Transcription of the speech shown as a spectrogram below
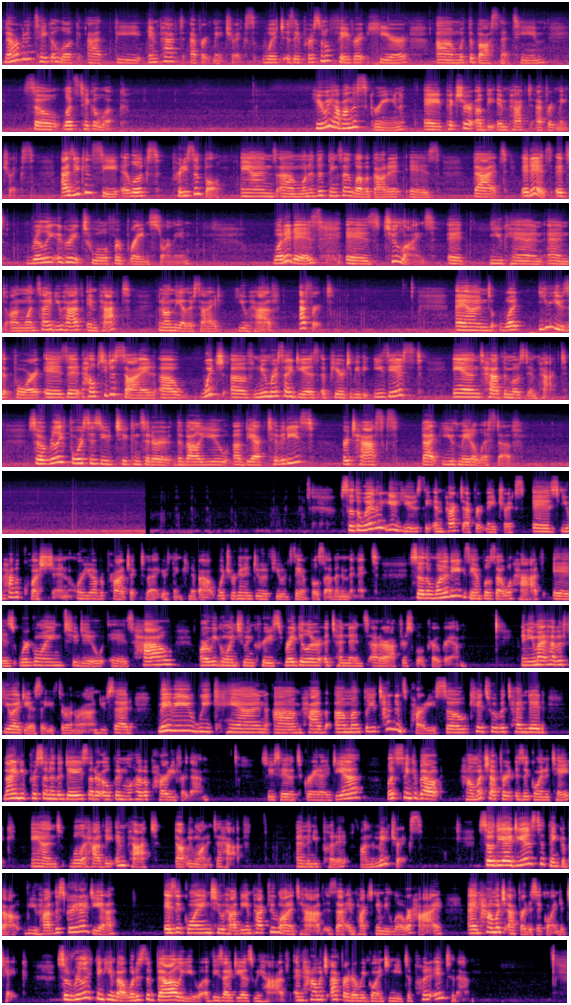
Now we're going to take a look at the impact effort matrix, which is a personal favorite here um, with the BOSTnet team. So let's take a look. Here we have on the screen a picture of the impact effort matrix. As you can see, it looks pretty simple. And um, one of the things I love about it is that it is. It's really a great tool for brainstorming. What it is, is two lines. It you can, and on one side you have impact, and on the other side you have effort. And what you use it for is it helps you decide uh, which of numerous ideas appear to be the easiest and have the most impact. So it really forces you to consider the value of the activities or tasks that you've made a list of. So the way that you use the impact effort matrix is you have a question or you have a project that you're thinking about, which we're going to do a few examples of in a minute. So the one of the examples that we'll have is we're going to do is how are we going to increase regular attendance at our after school program? And you might have a few ideas that you've thrown around. You've said maybe we can um, have a monthly attendance party. So kids who have attended 90% of the days that are open will have a party for them. So you say that's a great idea. Let's think about how much effort is it going to take and will it have the impact that we want it to have? And then you put it on the matrix. So the idea is to think about, you have this great idea, is it going to have the impact we want it to have? Is that impact going to be low or high? And how much effort is it going to take? So really thinking about what is the value of these ideas we have and how much effort are we going to need to put into them?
